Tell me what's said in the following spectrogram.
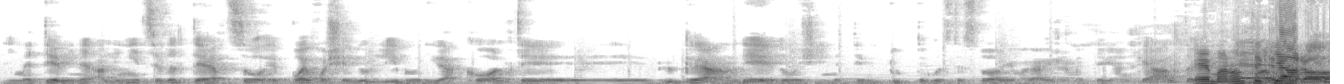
li mettevi all'inizio del terzo e poi facevi un libro di raccolte più grande dove ci mettevi tutte queste storie, magari ce ne mettevi anche altre. Eh, ma non Eh, te chiami, però-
